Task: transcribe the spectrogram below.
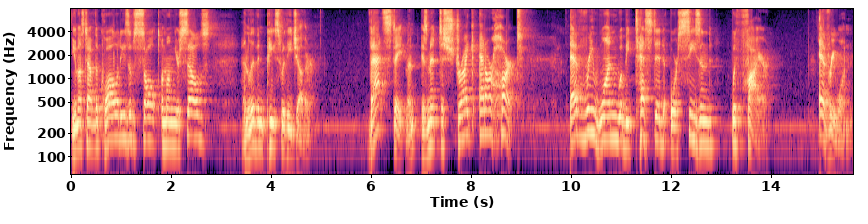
You must have the qualities of salt among yourselves and live in peace with each other. That statement is meant to strike at our heart. Everyone will be tested or seasoned with fire. Everyone.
